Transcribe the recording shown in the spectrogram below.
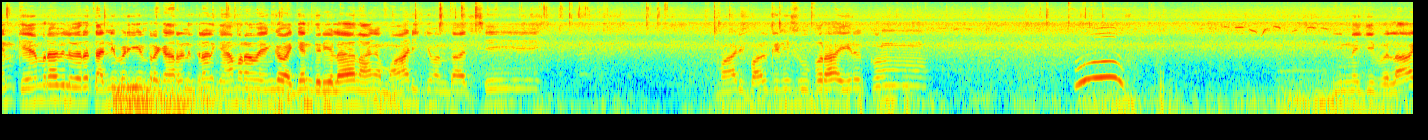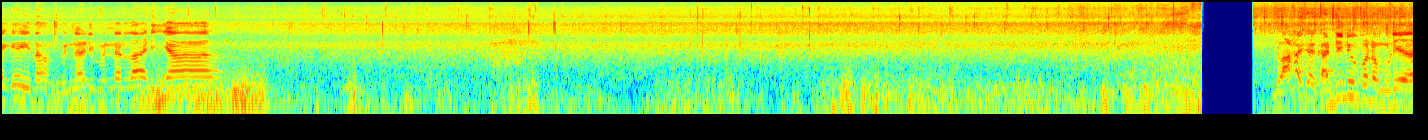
என் கேமராவில் வேற தண்ணி படிக்கின்ற காரணத்தினால கேமராவை எங்கே வைக்கன்னு தெரியல. நாங்கள் மாடிக்கு வந்தாச்சு. மாடி பால்கனி சூப்பராக இருக்கும். ஊ. இன்னைக்கு விலாக இதான். பின்னாடி முன்னெல்லாம் அடியா vlog-அ கண்டினியூ பண்ண முடியாத.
